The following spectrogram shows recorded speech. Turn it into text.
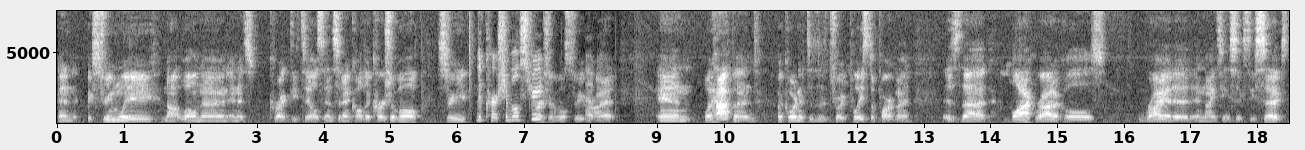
and extremely not well known in its correct details incident called the Kercheval Street The Kercheval Street? Kercheval Street Okay. riot. And what happened, according to the Detroit Police Department, is that black radicals rioted in 1966.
